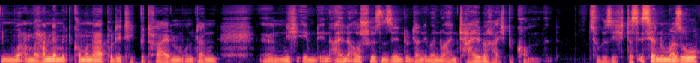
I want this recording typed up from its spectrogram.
nur am Rande mit Kommunalpolitik betreiben und dann äh, nicht eben in allen Ausschüssen sind und dann immer nur einen Teilbereich bekommen zu Gesicht. Das ist ja nun mal so,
